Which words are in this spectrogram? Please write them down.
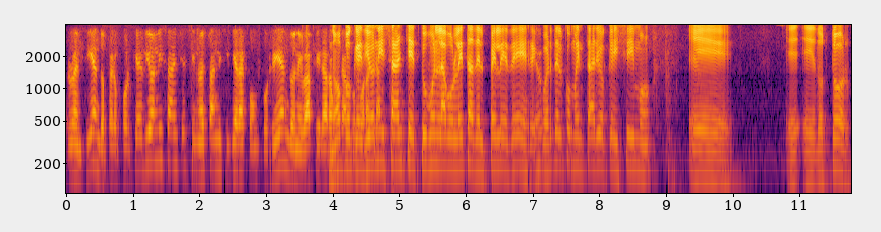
lo entiendo, pero ¿por qué Dionis Sánchez si no está ni siquiera concurriendo ni va a aspirar a No, porque Dionis Sánchez estuvo en la boleta del PLD. Recuerde el comentario que hicimos, eh, eh, doctor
